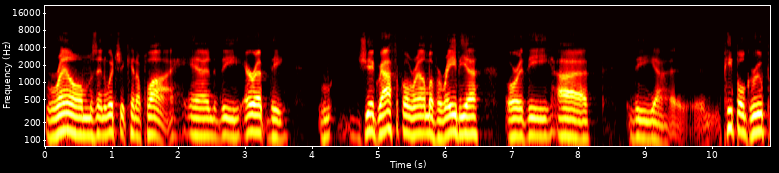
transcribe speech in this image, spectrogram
realms in which it can apply. And the Arab, the geographical realm of Arabia, or the uh, the uh, people group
